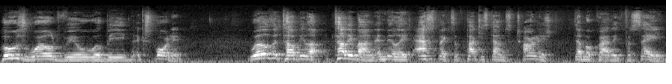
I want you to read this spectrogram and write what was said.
whose worldview will be exported? Will the Taliban emulate aspects of Pakistan's tarnished democratic facade?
